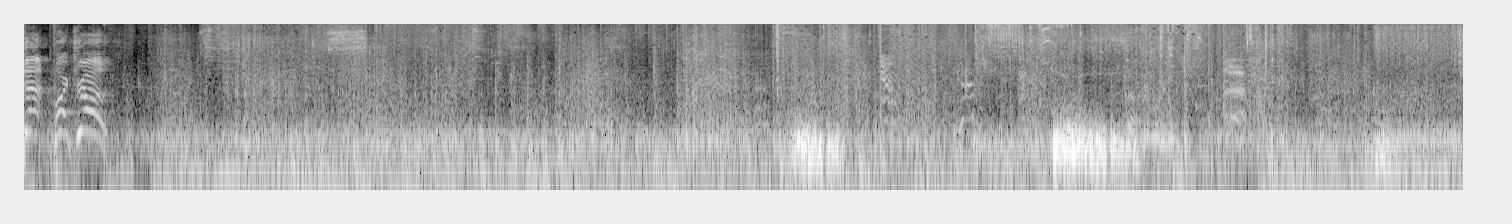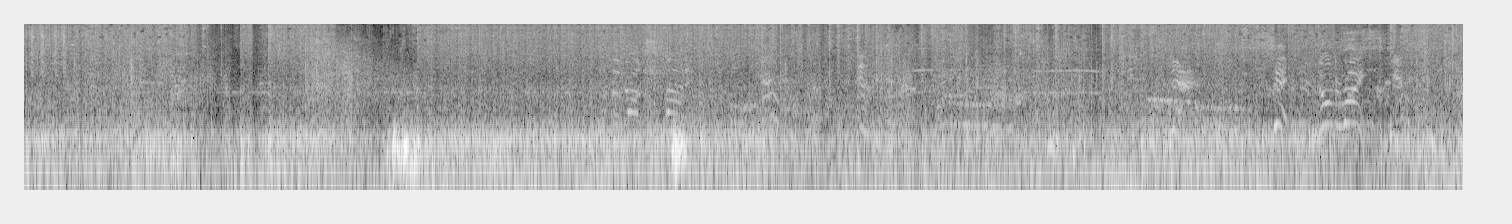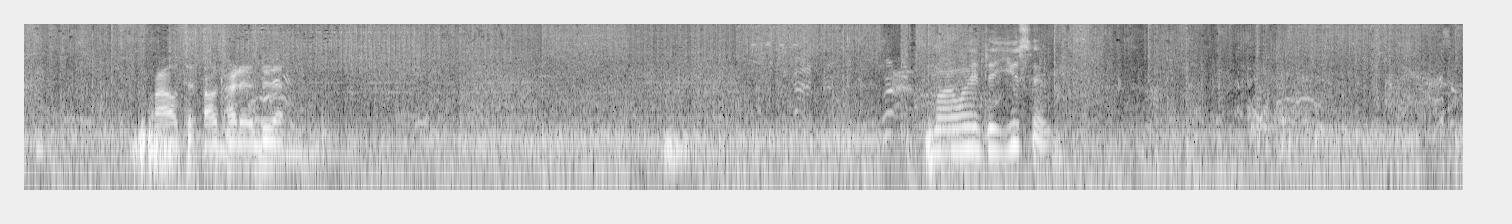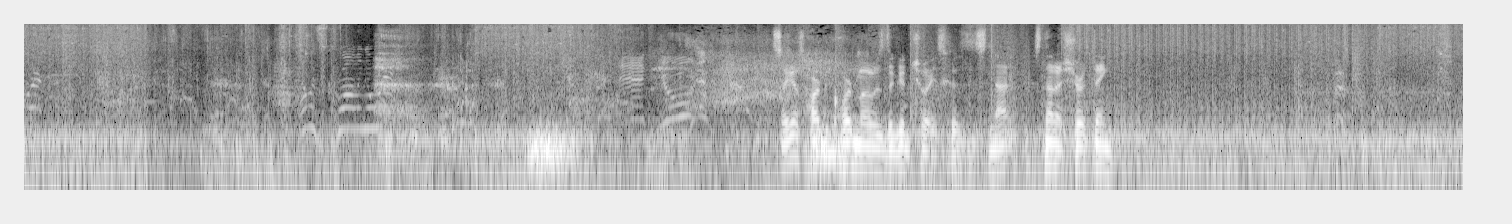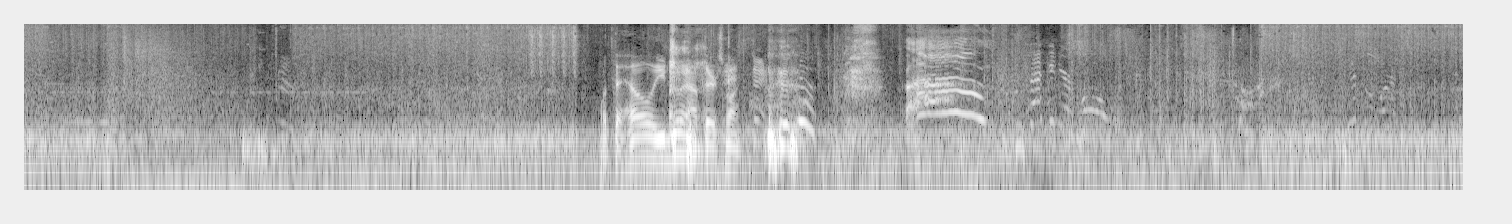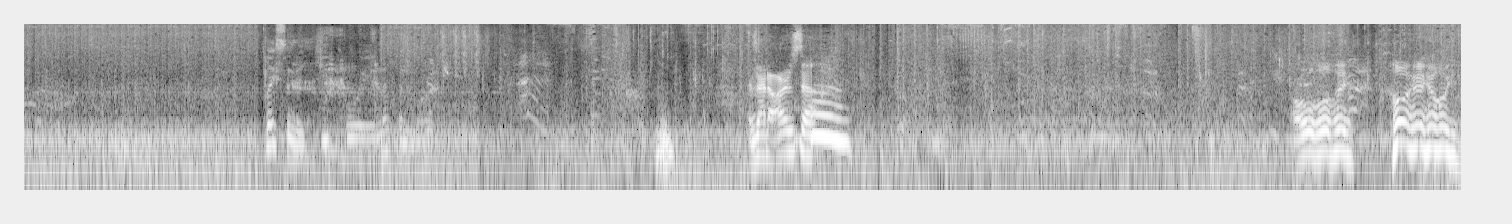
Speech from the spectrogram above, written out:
Up, more drones. Shit, go on the right. I'll, try to do that. No, I wanted to use him. This'll work. That one's crawling away. And you're So I guess hardcore mode is the good choice because it's not it's not a sure thing. Hell are you doing out there, Smunk? Back in your hole. This'll work. Placing a decoy, nothing much. Is that ours? Uh... Oh, hoy, hoy, hoy.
